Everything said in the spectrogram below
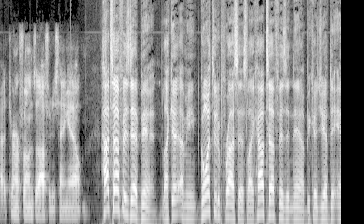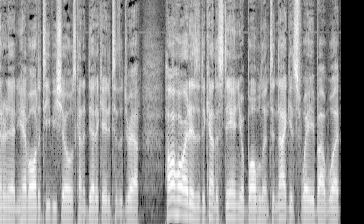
uh, turn our phones off and just hang out. How tough has that been? Like, I mean, going through the process, like, how tough is it now? Because you have the internet and you have all the TV shows kind of dedicated to the draft. How hard is it to kind of stay in your bubble and to not get swayed by what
